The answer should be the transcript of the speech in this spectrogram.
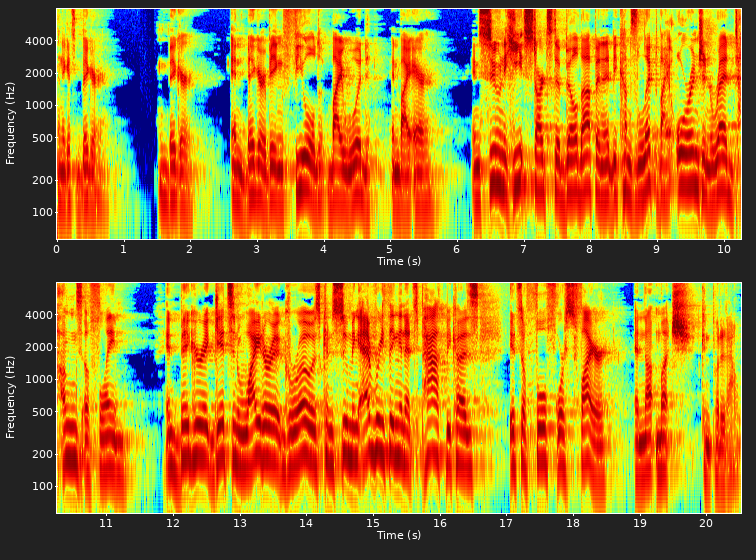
And it gets bigger and bigger and bigger, being fueled by wood and by air. And soon heat starts to build up and it becomes licked by orange and red tongues of flame. And bigger it gets and wider it grows, consuming everything in its path because it's a full force fire and not much can put it out.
